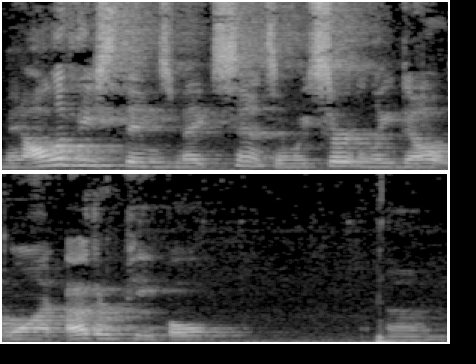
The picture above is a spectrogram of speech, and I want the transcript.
I mean, all of these things make sense, and we certainly don't want other people um,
